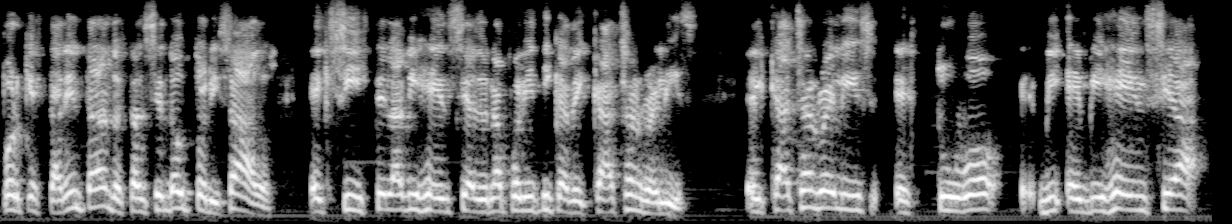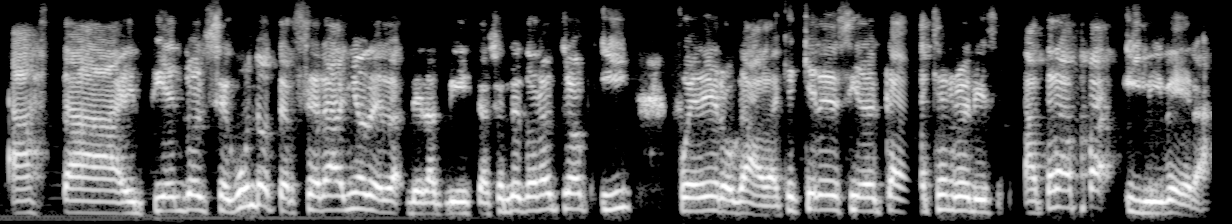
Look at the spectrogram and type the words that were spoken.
porque están entrando, están siendo autorizados. Existe la vigencia de una política de catch and release el catch and release estuvo en vigencia hasta, entiendo, el segundo o tercer año de la, de la, administración de Donald Trump y fue derogada. ¿Qué quiere decir el catch and release? Atrapa y libera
